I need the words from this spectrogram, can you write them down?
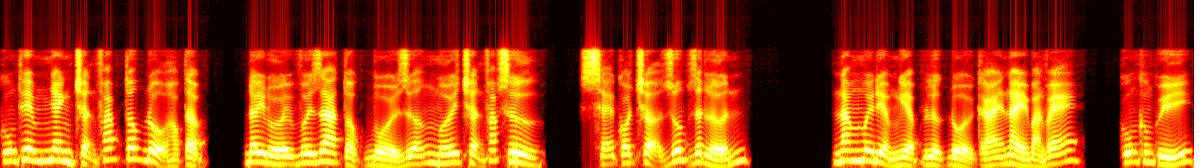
cũng thêm nhanh trận pháp tốc độ học tập, đây đối với gia tộc bồi dưỡng mới trận pháp sư, sẽ có trợ giúp rất lớn. 50 điểm nghiệp lực đổi cái này bản vẽ, cũng không quý.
